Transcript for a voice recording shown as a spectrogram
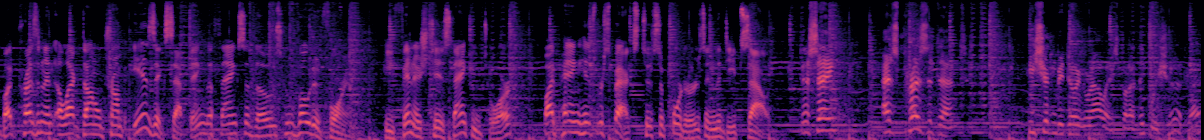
But President elect Donald Trump is accepting the thanks of those who voted for him. He finished his thank you tour by paying his respects to supporters in the Deep South. They're saying, as president, he shouldn't be doing rallies, but I think we should, right?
